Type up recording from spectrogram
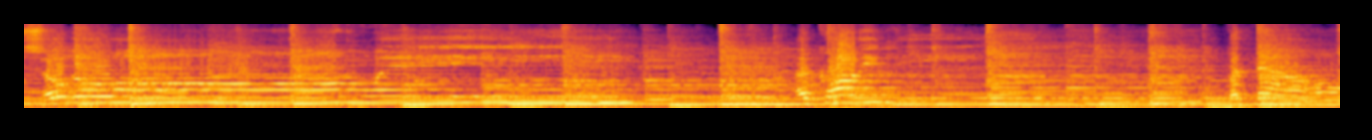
So go on away accordingly. But now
